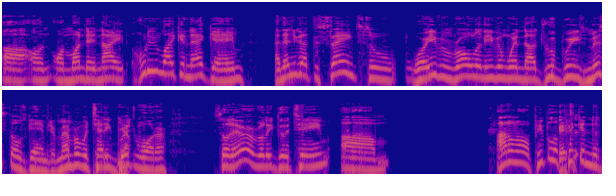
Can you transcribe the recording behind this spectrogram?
uh, on on Monday night. Who do you like in that game? And then you got the Saints who were even rolling even when uh, Drew Brees missed those games. Remember with Teddy Bridgewater? So they're a really good team. Um, I don't know. People are It's picking the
